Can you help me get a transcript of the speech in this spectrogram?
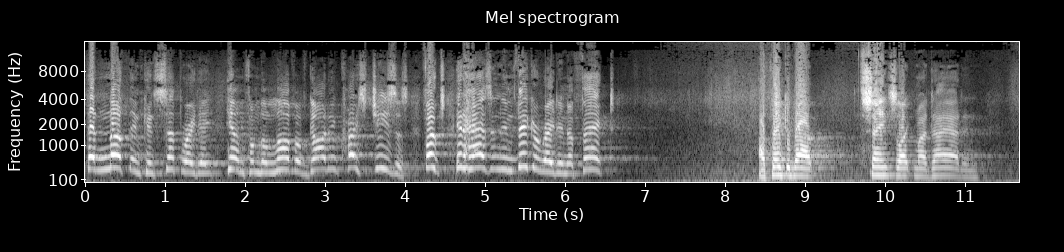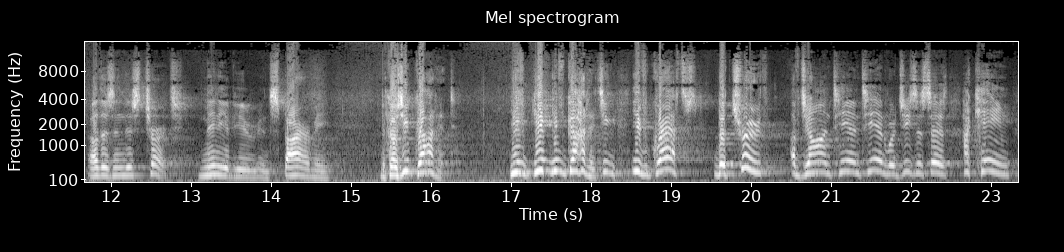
that nothing can separate him from the love of God in Christ Jesus. Folks, it has an invigorating effect. I think about saints like my dad and others in this church. Many of you inspire me because you've got it. You've, you, you've got it. You, you've grasped the truth of John 10 10, where Jesus says, I came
